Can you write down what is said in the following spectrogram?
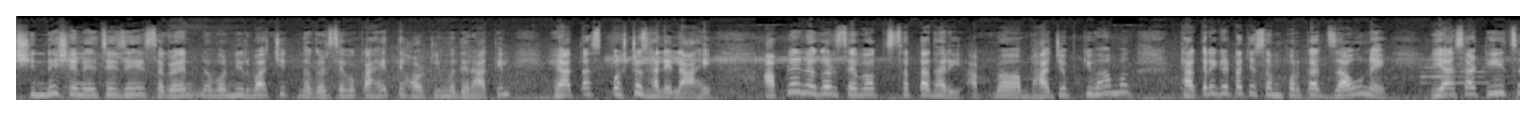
शिंदे सेनेचे जे सगळे नवनिर्वाचित नगरसेवक आहेत ते हॉटेलमध्ये राहतील हे आता स्पष्ट झालेलं आहे. आपले नगरसेवक सत्ताधारी आप- भाजप किंवा मग ठाकरे गटाच्या संपर्कात जाऊ नये यासाठीच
